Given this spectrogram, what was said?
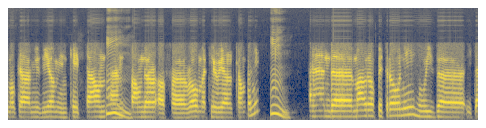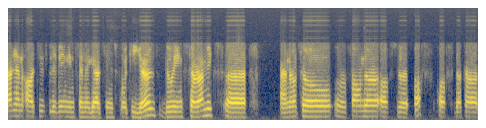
MOCAA Museum in Cape Town mm. and founder of a raw material company. Mm. And uh, Mauro Petroni, who is an Italian artist living in Senegal since 40 years, doing ceramics, uh, and also uh, founder of the OFF, of Dakar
